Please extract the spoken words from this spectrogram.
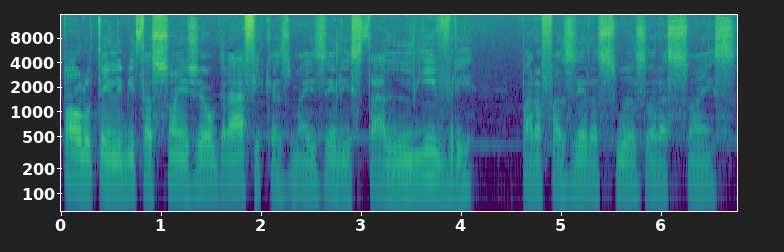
Paulo tem limitações geográficas, mas ele está livre para fazer as suas orações.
